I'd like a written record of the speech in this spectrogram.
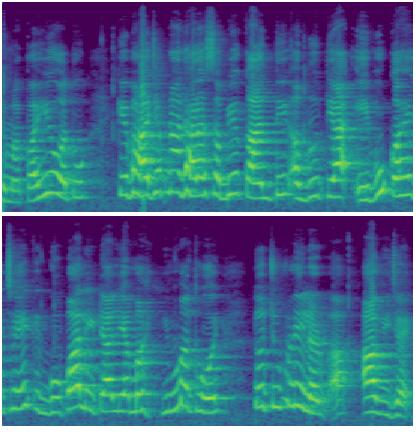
જેમાં કહ્યું હતું કે ભાજપના ધારાસભ્ય કાંતિ અમૃત્યા એવું કહે છે કે ગોપાલ ઇટાલિયામાં હિંમત હોય તો ચૂંટણી લડવા આવી જાય.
